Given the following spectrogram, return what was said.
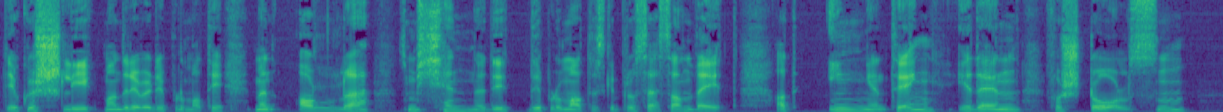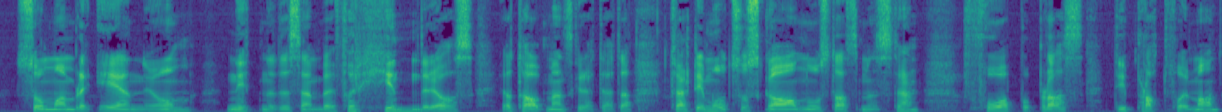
Det er jo ikke slik man driver diplomati, men alle som kjenner de diplomatiske prosessene, vet at ingenting i den forståelsen som man ble enige om 19.12. forhindrer oss i å ta opp menneskerettigheter. Tvert imot så skal nå statsministeren få på plass de plattformene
